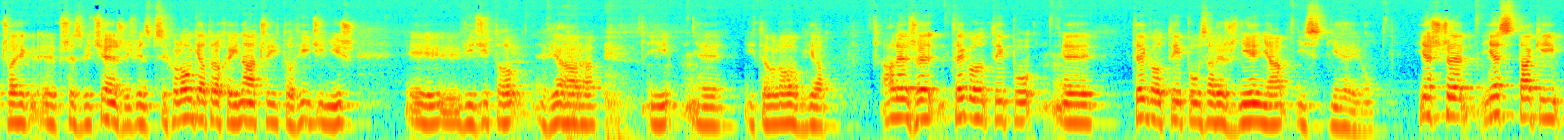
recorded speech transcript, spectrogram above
człowiek y, przezwyciężyć. Więc psychologia trochę inaczej to widzi niż yy, widzi to wiara i, yy, i teologia ale że tego typu, e, tego typu uzależnienia istnieją. Jeszcze jest taki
